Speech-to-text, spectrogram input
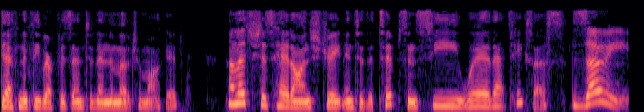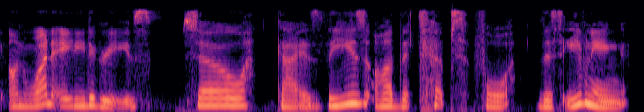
definitely represented in the Mojo Market. Now let's just head on straight into the tips and see where that takes us. Zoe on 180 degrees. So guys, these are the tips for this evening,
